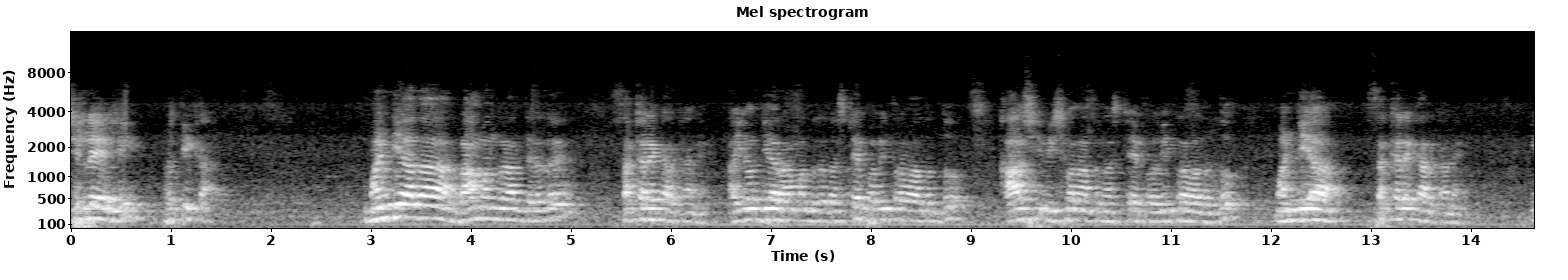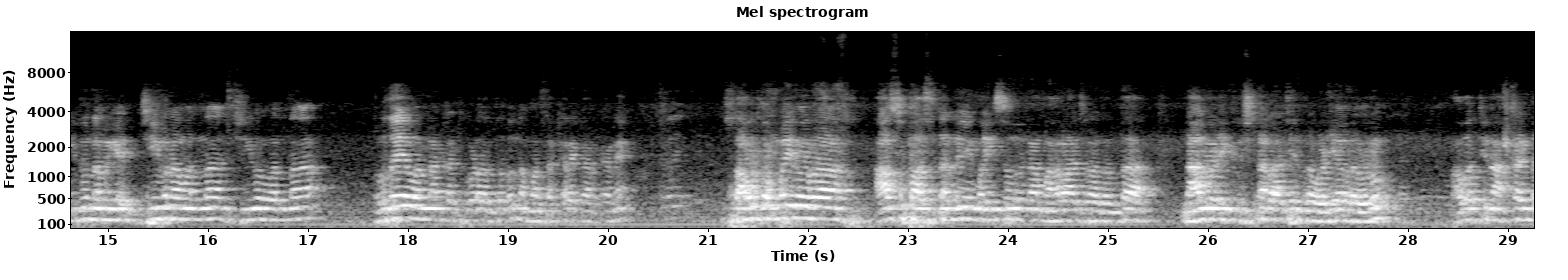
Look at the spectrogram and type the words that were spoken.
ಜಿಲ್ಲೆಯಲ್ಲಿ ಪ್ರತೀಕ. ಮಂಡ್ಯದ ರಾಮಂದ್ರ ಮಂದಿರ ಅಂತ ಹೇಳಿದ್ರೆ ಸಕ್ಕರೆ ಕಾರ್ಖಾನೆ. ಅಯೋಧ್ಯ ರಾಮ ಮಂದಿರದಷ್ಟೇ ಪವಿತ್ರವಾದದ್ದು, ಕಾಶಿ ವಿಶ್ವನಾಥನಷ್ಟೇ ಪವಿತ್ರವಾದದ್ದು, ಮಂಡ್ಯ ಸಕ್ಕರೆ ಕಾರ್ಖಾನೆ. ಇದು ನಮಗೆ ಜೀವನವನ್ನ, ಜೀವವನ್ನ, ಹೃದಯವನ್ನ ಕಟ್ಕೊಳ್ಳುವಂಥದ್ದು ನಮ್ಮ ಸಕ್ಕರೆ ಕಾರ್ಖಾನೆ. ಸಾವಿರದ ಒಂಬೈನೂರ ಆಸುಪಾಸಿನಲ್ಲಿ ಮೈಸೂರಿನ ಮಹಾರಾಜರಾದಂಥ ನಾಲ್ವಡಿ ಕೃಷ್ಣರಾಜೇಂದ್ರ ಒಡೆಯರ್ ಅವರು ಅವತ್ತಿನ ಅಖಂಡ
